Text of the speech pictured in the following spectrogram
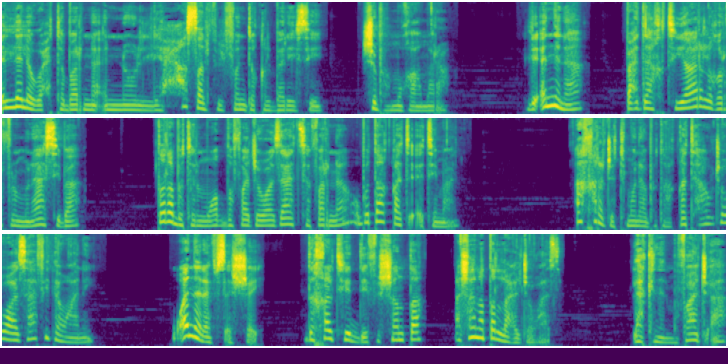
إلا لو اعتبرنا أنه اللي حصل في الفندق الباريسي شبه مغامرة. لأننا بعد اختيار الغرفة المناسبة طلبت الموظفة جوازات سفرنا وبطاقة ائتمان. أخرجت منى بطاقتها وجوازها في ثواني. وأنا نفس الشيء. دخلت يدي في الشنطة عشان أطلع الجواز. لكن المفاجأة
